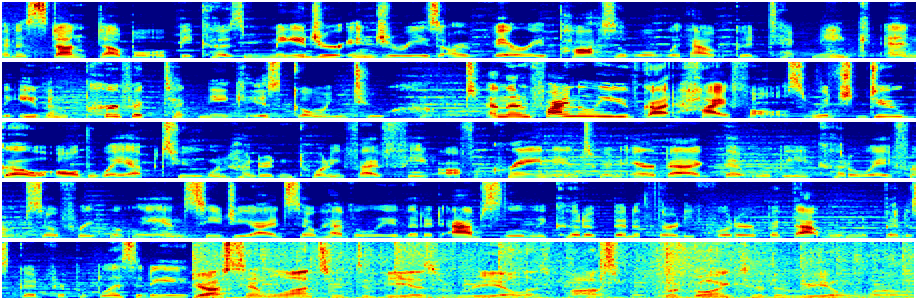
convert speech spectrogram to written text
in a stunt double because major injuries are very possible without good technique, and even perfect technique is going to hurt. And then finally, you've got high falls, which do go all the way up to 125 feet off a crane into an airbag that will be cut away from so frequently and CGI'd so heavily that it absolutely could have been a 30 footer, but that wouldn't have been as good for publicity. Justin wants it to be as real as possible. We're going to the real world.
